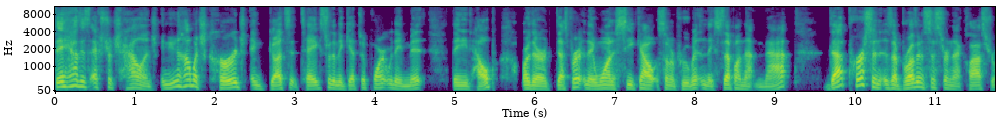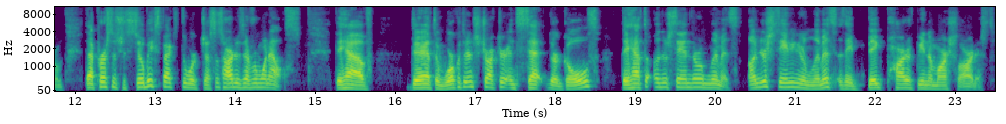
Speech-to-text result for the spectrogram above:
they have this extra challenge. And you know how much courage and guts it takes for them to get to a point where they admit they need help or they're desperate and they want to seek out some improvement and they step on that mat. That person is a brother and sister in that classroom. That person should still be expected to work just as hard as everyone else. They have they have to work with their instructor and set their goals. They have to understand their limits. Understanding your limits is a big part of being a martial artist.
